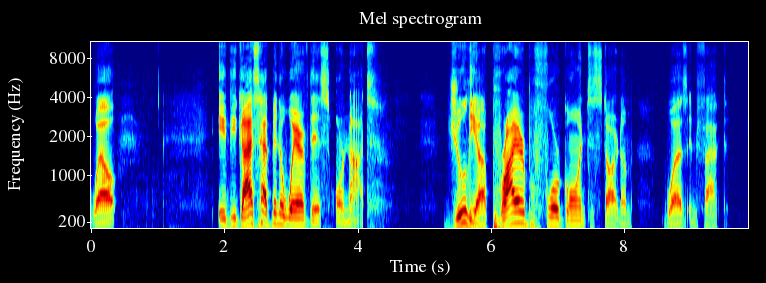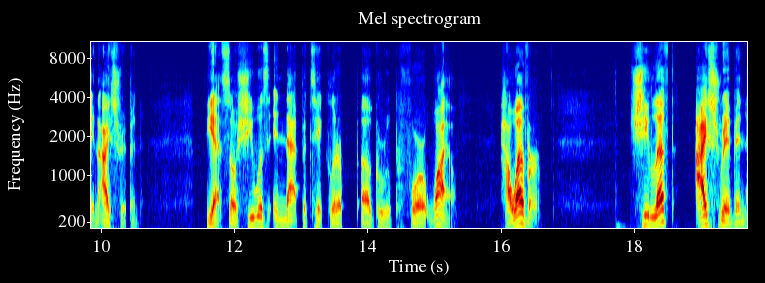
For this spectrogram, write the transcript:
Well, if you guys have been aware of this or not, Julia, prior before going to stardom, was in fact an ice ribbon. Yeah, so she was in that particular uh, group for a while. However, she left Ice Ribbon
